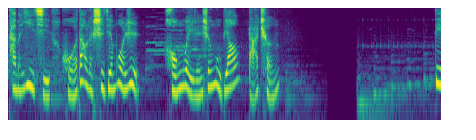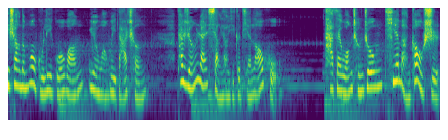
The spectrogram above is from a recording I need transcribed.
他们一起活到了世界末日，宏伟人生目标达成。地上的莫古利国王愿望未达成，他仍然想要一个田老虎。他在王城中贴满告示，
